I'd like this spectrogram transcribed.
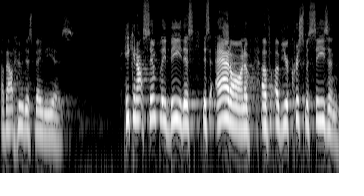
about who this baby is. He cannot simply be this, this add on of, of, of your Christmas season.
